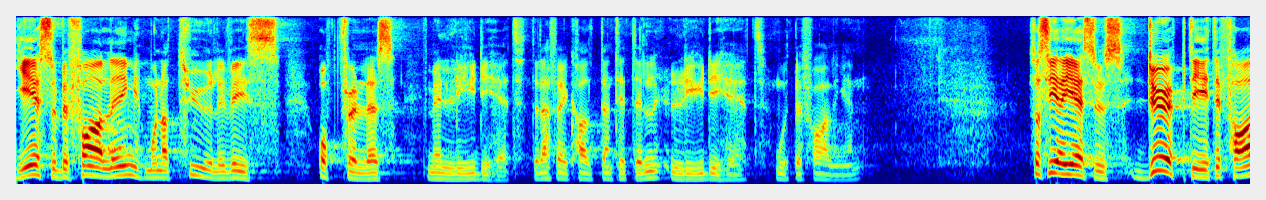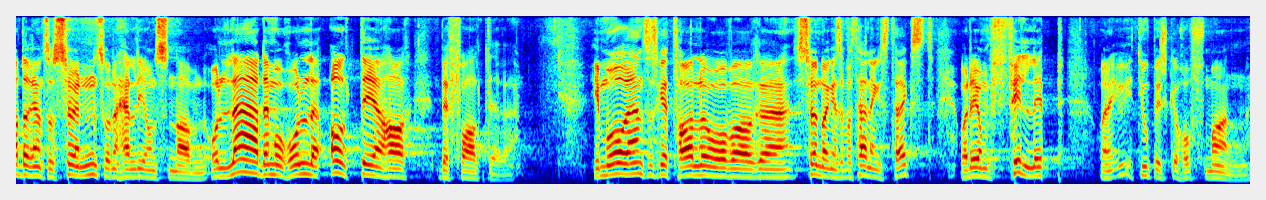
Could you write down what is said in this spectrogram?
Jesu befaling må naturligvis oppfylles med lydighet. Det er derfor jeg har kalt den tittelen 'Lydighet mot befalingen'. Så sier Jesus, 'Døp de til Faderens og Sønnens og Den hellige ånds navn', 'og lær dem å holde alt det jeg har befalt dere'. I morgen skal jeg tale over uh, søndagens fortellingstekst, og det er om Philip og den etiopiske hoffmannen.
